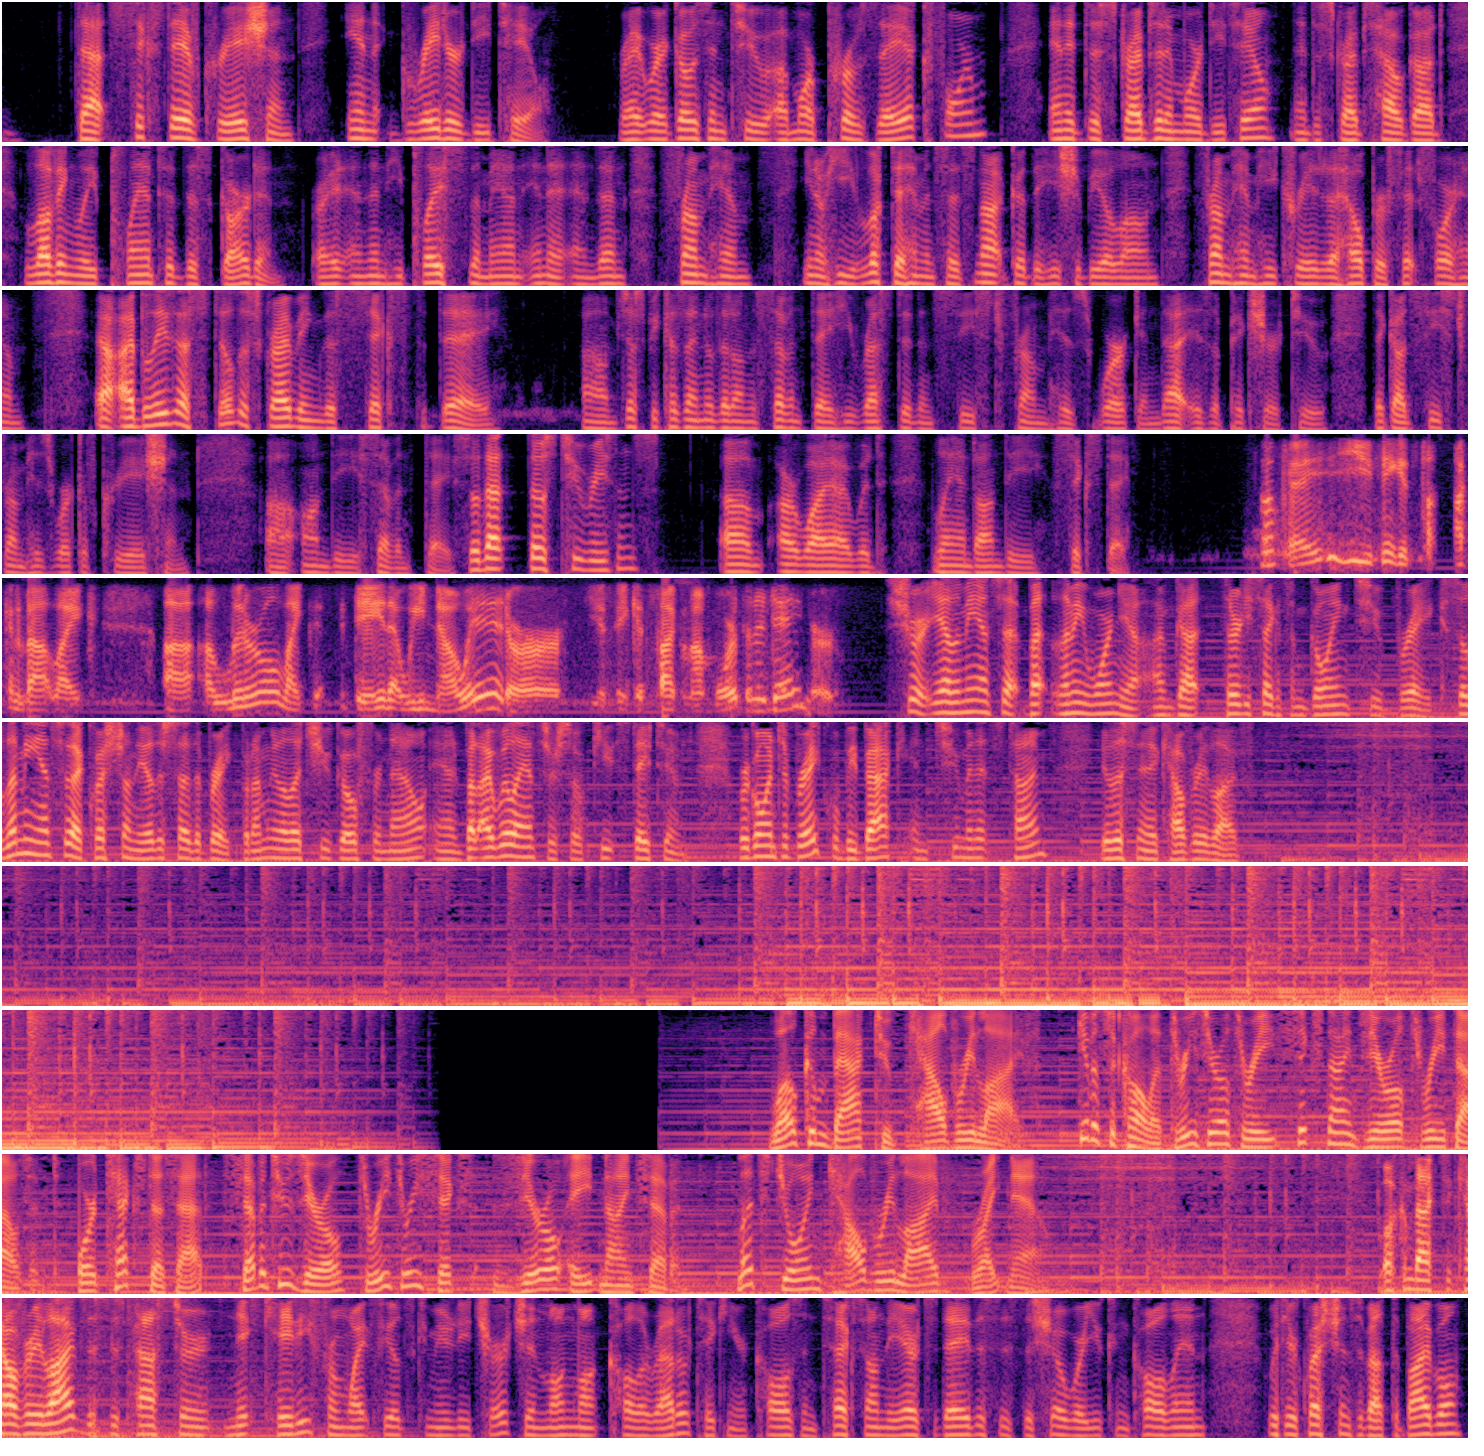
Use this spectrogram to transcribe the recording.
that sixth day of creation in greater detail, right? Where it goes into a more prosaic form and it describes it in more detail and describes how God lovingly planted this garden right? And then he placed the man in it, and then from him, you know, he looked at him and said, It's not good that he should be alone. From him, he created a helper fit for him. Uh, I believe that's still describing the sixth day, um, just because I know that on the seventh day he rested and ceased from his work, and that is a picture too, that God ceased from his work of creation uh, on the seventh day. So that those two reasons um, are why I would land on the sixth day. Okay. You think it's talking about like uh, a literal like day that we know it, or you think it's talking about more than a day, or? Sure. Yeah. Let me answer that, but let me warn you. I've got 30 seconds. I'm going to break, so let me answer that question on the other side of the break. But I'm going to let you go for now, and but I will answer. So keep stay tuned. We're going to break. We'll be back in two minutes' time. You're listening to Calvary Live. Welcome back to Calvary Live. Give us a call at 303 690 3000 or text us at 720 336 0897. Let's join Calvary Live right now. Welcome back to Calvary Live. This is Pastor Nick Cady from Whitefields Community Church in Longmont, Colorado, taking your calls and texts on the air today. This is the show where you can call in with your questions about the Bible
